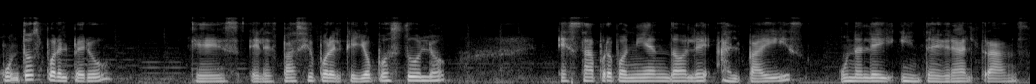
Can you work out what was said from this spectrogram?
Juntos por el Perú, que es el espacio por el que yo postulo, está proponiéndole al país una ley integral trans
